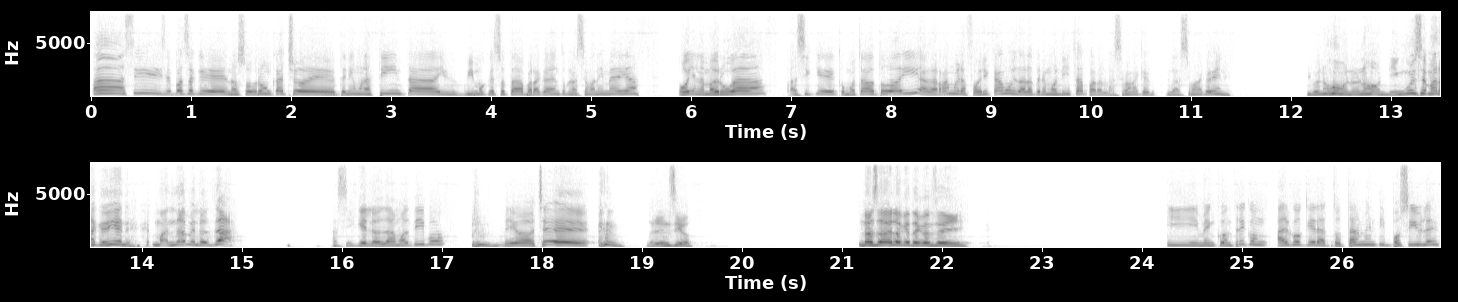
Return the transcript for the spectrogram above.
Ah, sí, se pasa que nos sobró un cacho de. Teníamos unas tintas y vimos que eso estaba para acá dentro de una semana y media, hoy en la madrugada. Así que, como estaba todo ahí, agarramos y la fabricamos y ya la tenemos lista para la semana que, la semana que viene. Digo, no, no, no, ninguna semana que viene, mándamelo ya. Así que lo llamo al tipo, le digo, che, Lorenzo, no sabes lo que te conseguí. Y me encontré con algo que era totalmente imposible.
